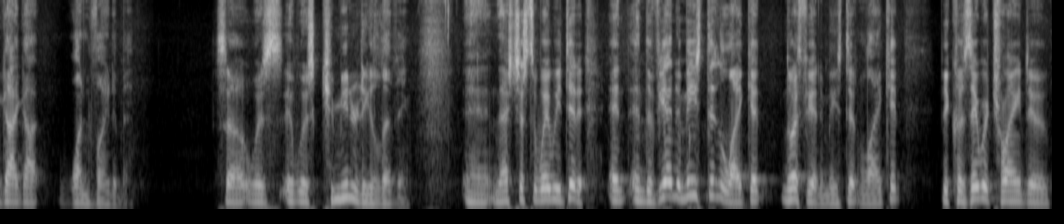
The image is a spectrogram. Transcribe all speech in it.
guy got one vitamin. So it was it was community living, and that's just the way we did it. And and the Vietnamese didn't like it. North Vietnamese didn't like it because they were trying to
